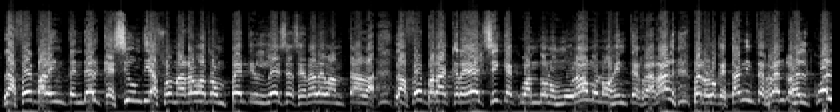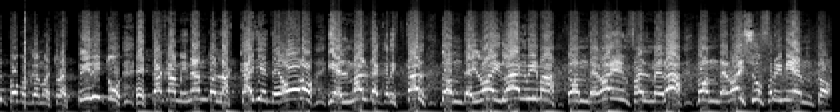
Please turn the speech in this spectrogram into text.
La fe para entender que si un día sonará una trompeta y la iglesia será levantada. La fe para creer, sí, que cuando nos muramos nos enterrarán. Pero lo que están enterrando es el cuerpo porque nuestro espíritu está caminando en las calles de oro y el mar de cristal donde no hay lágrimas, donde no hay enfermedad, donde no hay sufrimiento.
